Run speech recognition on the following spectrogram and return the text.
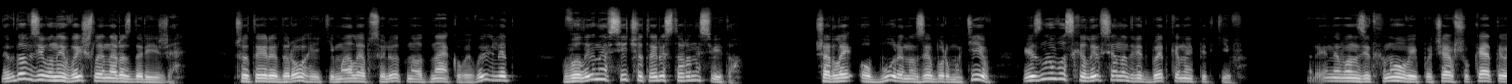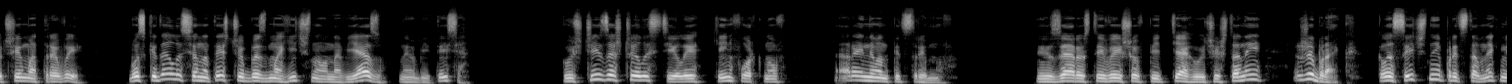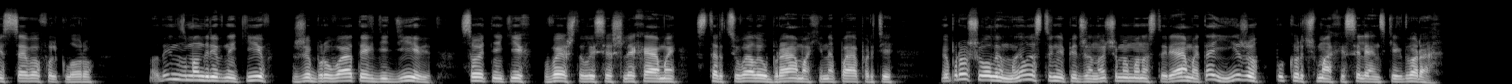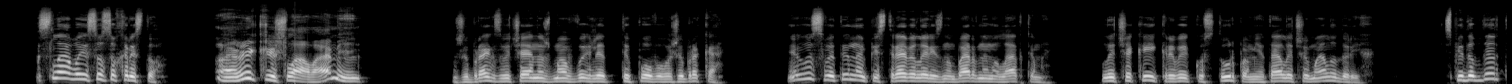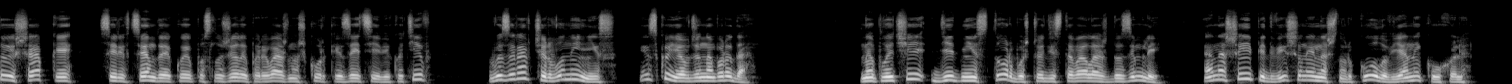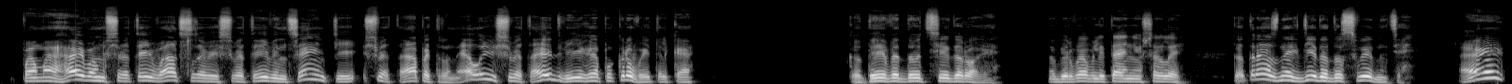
Невдовзі вони вийшли на роздоріжжя. Чотири дороги, які мали абсолютно однаковий вигляд, вели на всі чотири сторони світу. Шарлей обурено забурмотів і знову схилився над відбитками підків. Рейневан зітхнув і почав шукати очима трави, бо скидалося на те, що без магічного нав'язу не обійтися. Кущі защелестіли, кінь форкнув, Рейневан підстрибнув. Із зарости вийшов, підтягуючи штани, жебрак, класичний представник місцевого фольклору. Один з мандрівників, жебруватих дідів, сотні яких вешталися шляхами, старцювали у брамах і на паперті, випрошували милостиню під жіночими монастирями та їжу по корчмах і селянських дворах. Слава Ісусу Христу! Навіки слава, амінь. Жебрак, звичайно ж, мав вигляд типового жебрака. Його свитина пістрявіла різнобарвними латками. Личаки й кривий кустур пам'ятали чимало доріг. З під обдертої шапки, сирівцем, до якої послужили переважно шкурки зайців і котів, визирав червоний ніс і скойовджена борода. На плечі дід ніс торбу, що діставала аж до землі, а на шиї підвішений на шнурку олов'яний кухоль. Помагай вам святий Вацлав і святий Вінцентій, свята Петронела і свята Едвіга, покровителька. Куди ведуть ці дороги? обірвав літанню Шарлей. Котра з них діда до свидниці? А?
